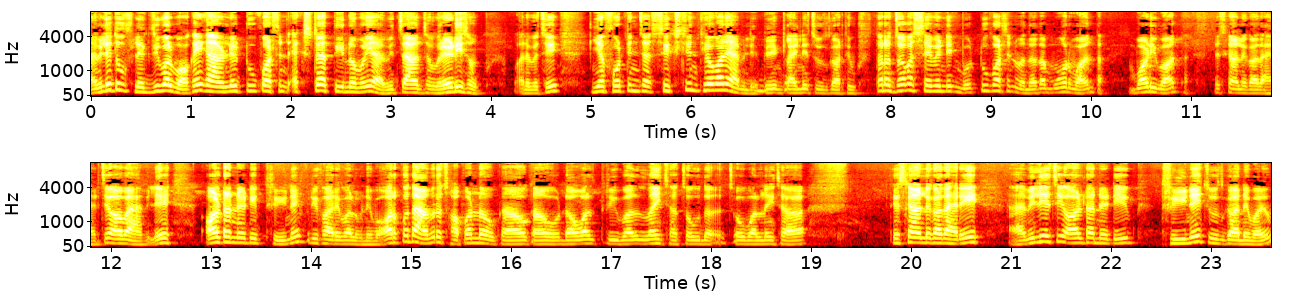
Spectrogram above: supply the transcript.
हामीले त्यो फ्लेक्जिबल भएकै कारणले टु पर्सेन्ट एक्स्ट्रा तिर्न पनि हामी चाहन्छौँ रेडी छौँ। भनेपछि यहाँ फोर्टिन छ सिक्सटिन थियो भने हामीले ब्याङ्कलाई नै चुज गर्थ्यौँ। तर जब सेभेन्टिन भयो टु पर्सेन्टभन्दा त मोर भयो नि त बढी भयो नि त। त्यस कारणले गर्दाखेरि चाहिँ अब हामीले अल्टरनेटिभ थ्री नै प्रिफरेबल हुने भयो। अर्को त हाम्रो छप्पन्न हो कहाँ हो कहाँ हो डबल त्रिबल नै छ चौध चौबल नै छ। त्यस कारणले गर्दाखेरि हामीले चाहिँ अल्टरनेटिभ थ्री नै चुज गर्ने भयौँ।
